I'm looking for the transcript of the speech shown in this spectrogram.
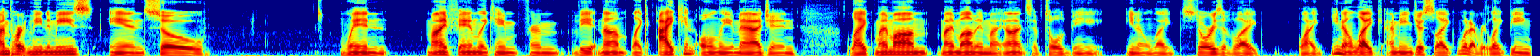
i'm part vietnamese and so when my family came from vietnam like i can only imagine like my mom my mom and my aunts have told me you know like stories of like like you know like i mean just like whatever like being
